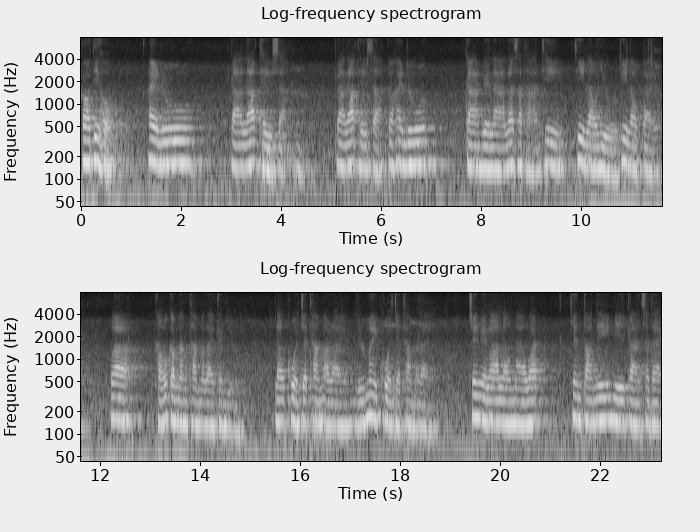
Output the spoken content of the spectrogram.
ข้อที่ 6 ให้รู้กาลเทศะ กาลเทศะก็ให้รู้ การเวลาและสถานที่ที่เราอยู่ที่เราไป ว่าเขากำลังทำอะไรกันอยู่ เราควรจะทำอะไรหรือไม่ควรจะทำอะไร เช่นเวลาเรามาวัด เช่นตอนนี้มีการแสดง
